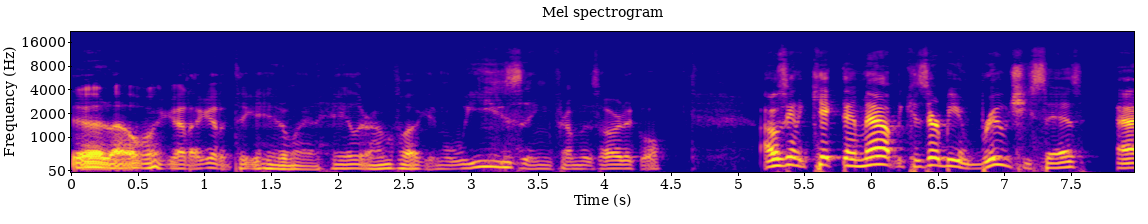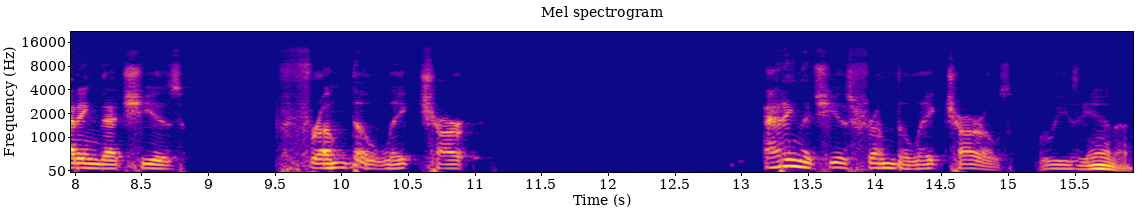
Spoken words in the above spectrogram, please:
Yeah, oh my god, I gotta take a hit of my inhaler. I'm fucking wheezing from this article. I was gonna kick them out because they're being rude, she says, adding that she is from the Lake Char adding that she is from the Lake Charles, Louisiana.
